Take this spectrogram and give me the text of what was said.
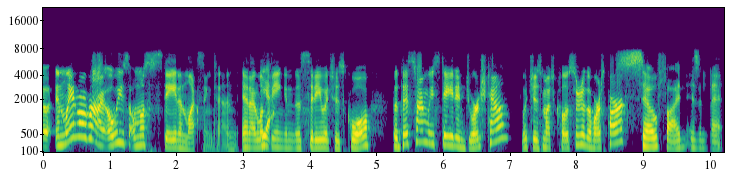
uh, in Land Rover, I always almost stayed in Lexington, and I love Yeah. being in the city, which is cool. But this time we stayed in Georgetown, which is much closer to the horse park. So fun, isn't it?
